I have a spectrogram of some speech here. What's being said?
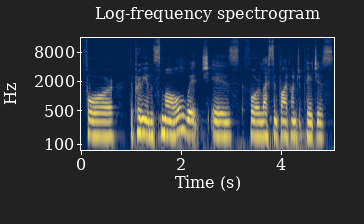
for the premium small, which is for less than 500 pages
